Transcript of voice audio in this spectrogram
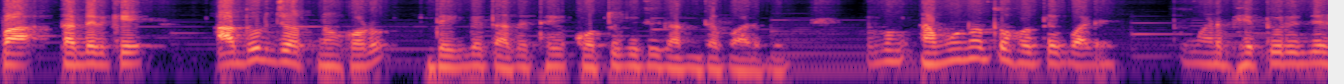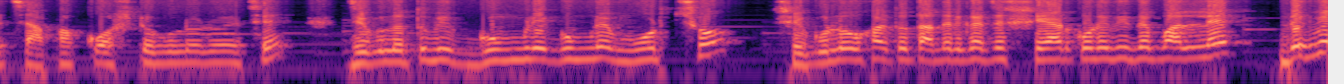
বা তাদেরকে আদর যত্ন করো, দেখবে তাদের থেকে কত কিছু জানতে পারবে। এবং এমনও তো হতে পারে তোমার ভেতরে যে চাপা কষ্টগুলো রয়েছে, যেগুলো তুমি গুমড়ে গুমড়ে মরছো, সেগুলোও হয়তো তাদের কাছে শেয়ার করে দিতে পারলে, দেখবে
